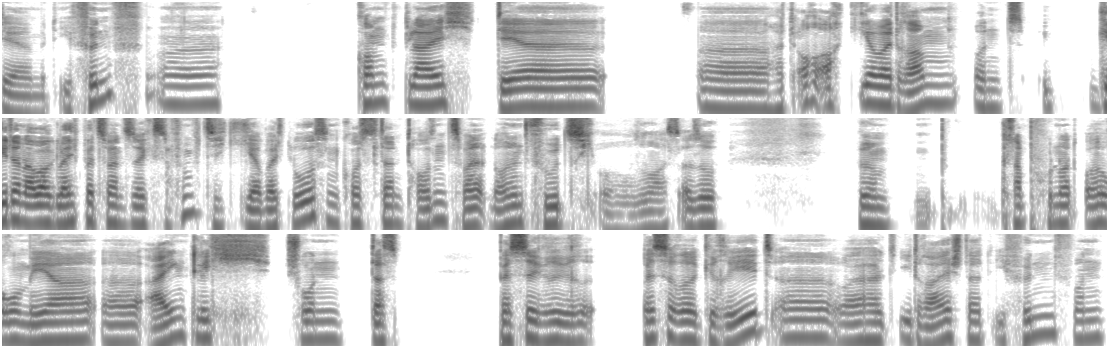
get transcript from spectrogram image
der mit i5, äh, kommt gleich. Der, äh, hat auch 8 GB RAM und geht dann aber gleich bei 256 GB los und kostet dann 1249 Euro. So hast also für knapp 100 Euro mehr äh, eigentlich schon das bessere bessere Gerät, äh, weil halt i3 statt i5 und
